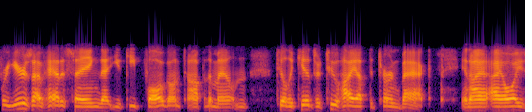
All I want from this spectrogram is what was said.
for years I've had a saying that you keep fog on top of the mountain till the kids are too high up to turn back, and I I always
